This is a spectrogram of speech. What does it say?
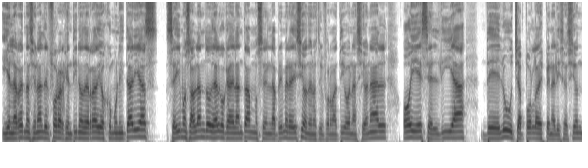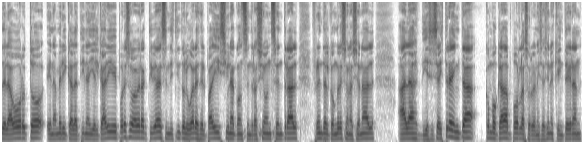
Y en la Red Nacional del Foro Argentino de Radios Comunitarias seguimos hablando de algo que adelantamos en la primera edición de nuestro informativo nacional. Hoy es el día de lucha por la despenalización del aborto en América Latina y el Caribe. Por eso va a haber actividades en distintos lugares del país y una concentración central frente al Congreso Nacional a las 16.30 convocada por las organizaciones que integran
